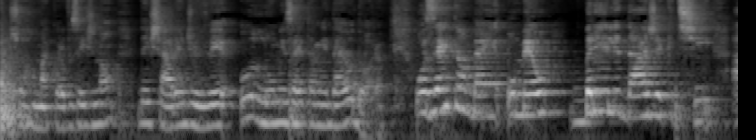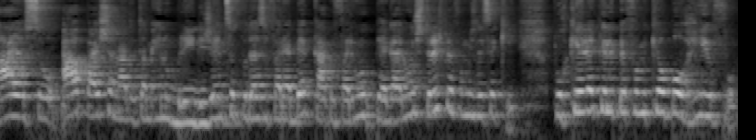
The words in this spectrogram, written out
Deixa eu arrumar para vocês não deixarem de ver o Lumes aí também da Eudora. Usei também o meu Brilhe da Jequiti. Ah, eu sou apaixonada também no Brilhe. Gente, se eu pudesse eu faria backup, eu faria, pegaria uns três perfumes desse aqui. Porque ele é aquele perfume que eu borrifo.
